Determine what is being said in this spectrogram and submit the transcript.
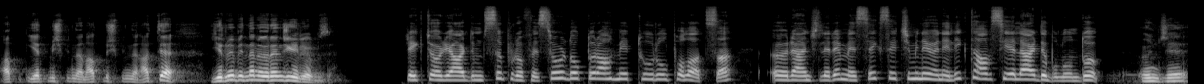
alt- 70 binden, 60 binden hatta 20 binden öğrenci geliyor bize. Rektör yardımcısı Profesör Doktor Ahmet Tuğrul Polat ise öğrencilere meslek seçimine yönelik tavsiyelerde bulundu. Önce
